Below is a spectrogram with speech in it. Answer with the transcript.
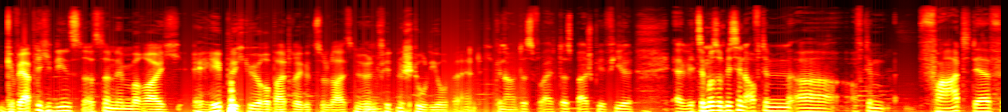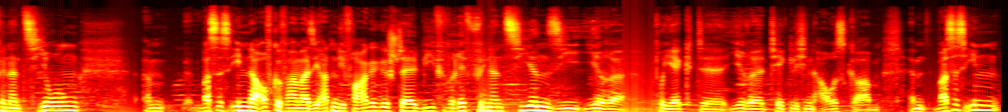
gewerbliche Dienstleister in dem Bereich erheblich höhere Beiträge zu leisten, für ein mhm. Fitnessstudio oder ähnliches. Genau, das war das Beispiel viel. Äh, jetzt sind wir so ein bisschen auf dem, äh, auf dem Pfad der Finanzierung. Ähm, was ist Ihnen da aufgefallen? Weil Sie hatten die Frage gestellt, wie refinanzieren Sie Ihre Projekte, Ihre täglichen Ausgaben? Ähm, was ist Ihnen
